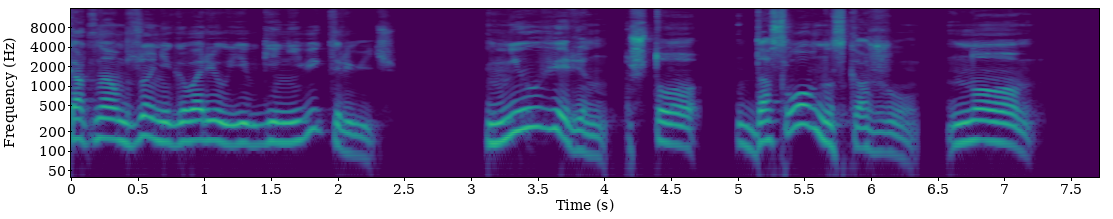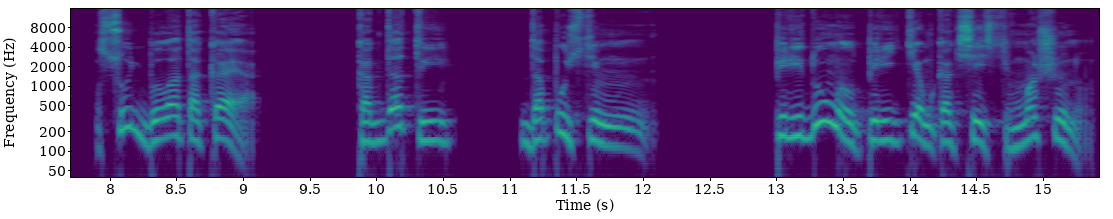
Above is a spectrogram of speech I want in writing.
как нам в зоне говорил Евгений Викторович, не уверен, что дословно скажу, но суть была такая. Когда ты, допустим, передумал перед тем, как сесть в машину,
